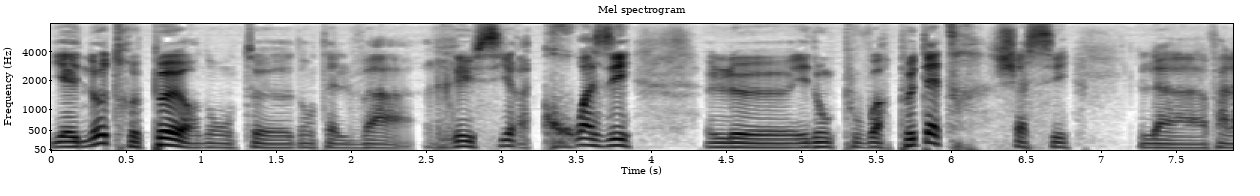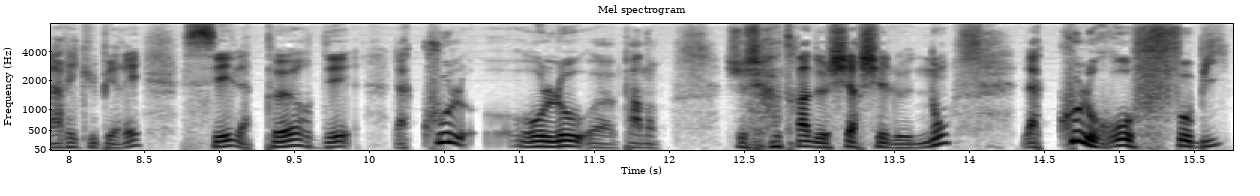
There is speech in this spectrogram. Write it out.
il y a une autre peur dont, euh, dont elle va réussir à croiser et donc pouvoir peut-être chasser, la, enfin la récupérer, c'est la peur des la cool holo, euh, pardon, je suis en train de chercher le nom, la coulrophobie.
